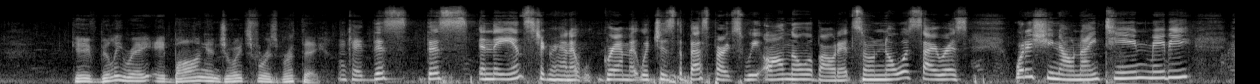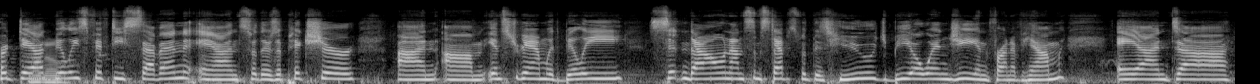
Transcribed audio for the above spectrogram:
gave Billy Ray a bong and joints for his birthday. Okay, this this and they Instagram it, gram it, which is the best part. So we all know about it. So Noah Cyrus, what is she now? Nineteen, maybe. Her dad. Billy's fifty-seven, and so there's a picture on um, Instagram with Billy sitting down on some steps with this huge B O N G in front of him, and. Uh,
